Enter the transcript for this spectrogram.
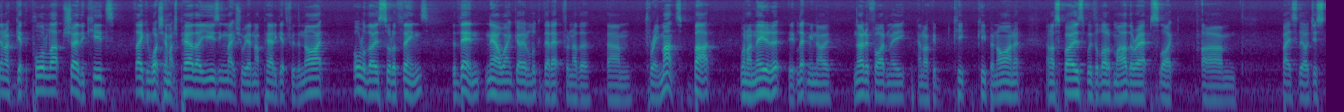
Then I could get the portal up, show the kids. They could watch how much power they're using, make sure we had enough power to get through the night, all of those sort of things. But then, now I won't go to look at that app for another um, three months. But when I needed it, it let me know, notified me, and I could keep, keep an eye on it. And I suppose with a lot of my other apps, like um, basically I just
